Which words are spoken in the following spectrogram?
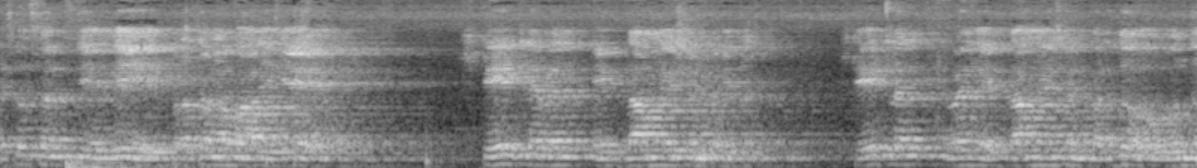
ಎಸ್ ಎಸ್ ಎಲ್ ಸಿಯಲ್ಲಿ ಪ್ರಥಮ ಬಾರಿಗೆ ಸ್ಟೇಟ್ ಲೆವೆಲ್ ಎಕ್ಸಾಮಿನೇಷನ್ ಬರೀತಾರೆ. ಸ್ಟೇಟ್ ಲೆವೆಲ್ ಎಕ್ಸಾಮಿನೇಷನ್ ಬರೆದು ಒಂದು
